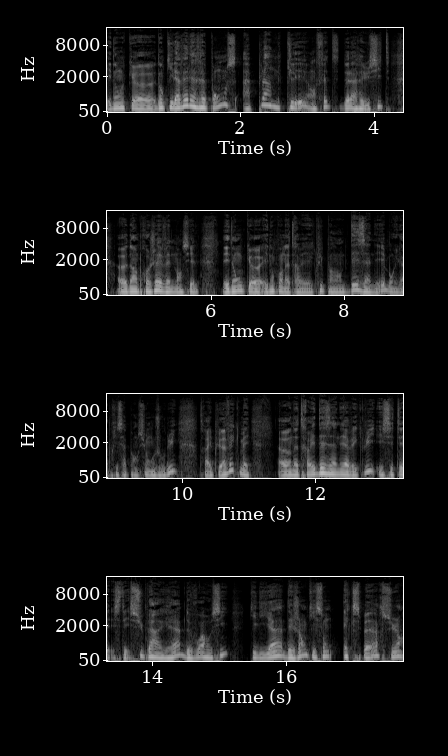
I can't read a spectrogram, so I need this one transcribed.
Et donc, euh, donc il avait les réponses à plein de clés en fait de la réussite euh, d'un projet événementiel. Et donc, euh, et donc on a travaillé avec lui pendant des années. Bon, il a pris sa pension aujourd'hui, travaille plus avec, mais on a travaillé des années avec lui et c'était super agréable de voir aussi qu'il y a des gens qui sont experts sur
